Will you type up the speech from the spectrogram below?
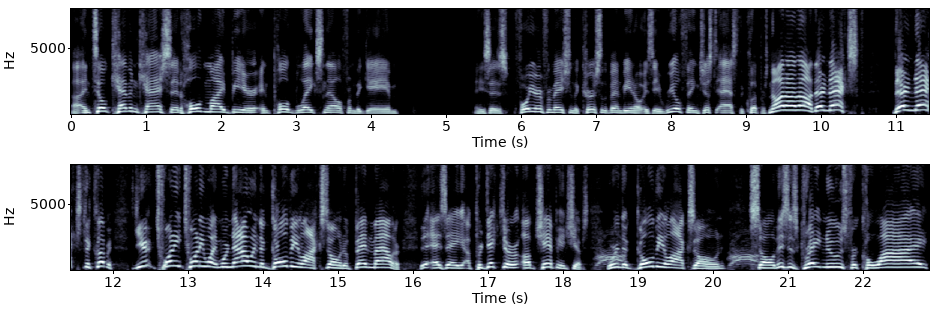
Uh, until Kevin Cash said, Hold my beer, and pulled Blake Snell from the game. And he says, For your information, the curse of the Bambino is a real thing. Just ask the Clippers. No, no, no. They're next. They're next. The Clippers. Year 2021. We're now in the Goldilocks zone of Ben Maller as a, a predictor of championships. We're in the Goldilocks zone. So this is great news for Kawhi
